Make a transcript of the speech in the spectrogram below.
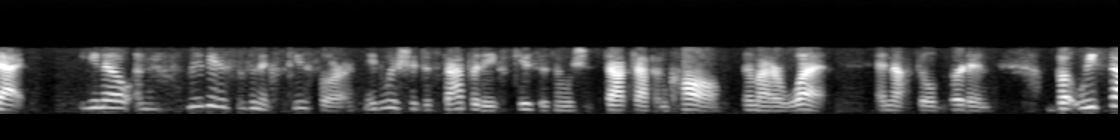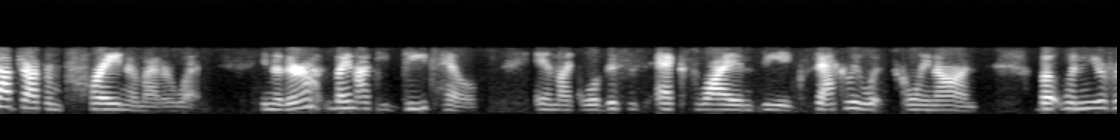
that you know, and maybe this is an excuse, Laura. Maybe we should just stop with the excuses and we should stop, drop, and call no matter what, and not feel burdened. But we stop, drop, and pray no matter what you know, there might not be details in like, well, this is X, Y, and Z, exactly what's going on. But when your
